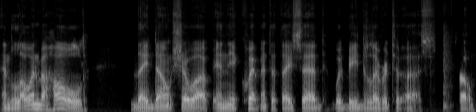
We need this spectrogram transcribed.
And lo and behold, they don't show up in the equipment that they said would be delivered to us. So,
